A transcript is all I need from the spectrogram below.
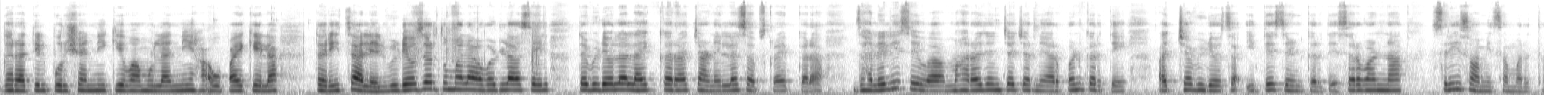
घरातील पुरुषांनी किंवा मुलांनी हा उपाय केला तरी चालेल. व्हिडिओ जर तुम्हाला आवडला असेल तर व्हिडिओला लाईक करा चॅनेलला सबस्क्राईब करा. झालेली सेवा महाराजांच्या चरणी अर्पण करते. आजच्या व्हिडिओचा इथे सेंड करते. सर्वांना श्री स्वामी समर्थ.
